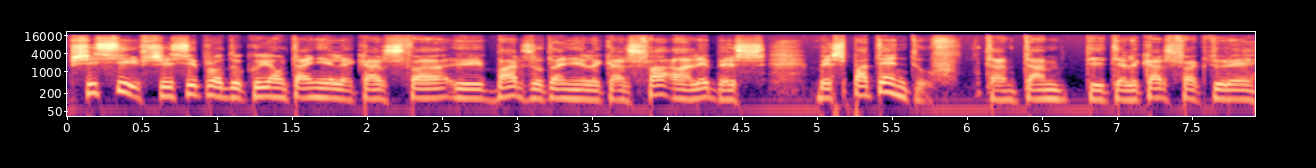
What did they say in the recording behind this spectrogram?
Wszyscy, wszyscy produkują tanie lekarstwa, y, bardzo tanie lekarstwa, ale bez, bez patentów. Tam, tam te lekarstwa, które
